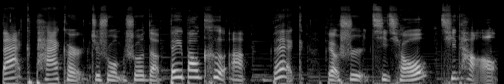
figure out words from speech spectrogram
backpacker 就是我们说的背包客啊。，back 表示祈求、乞讨，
